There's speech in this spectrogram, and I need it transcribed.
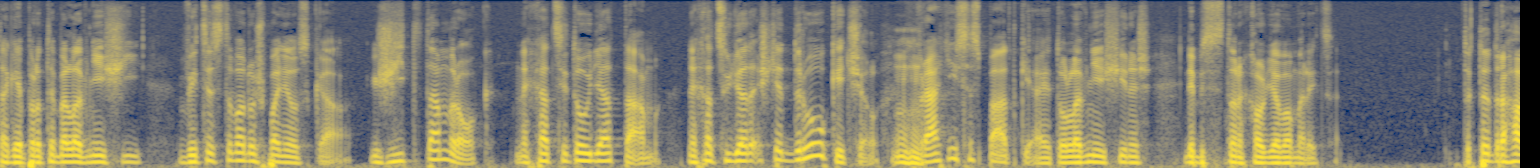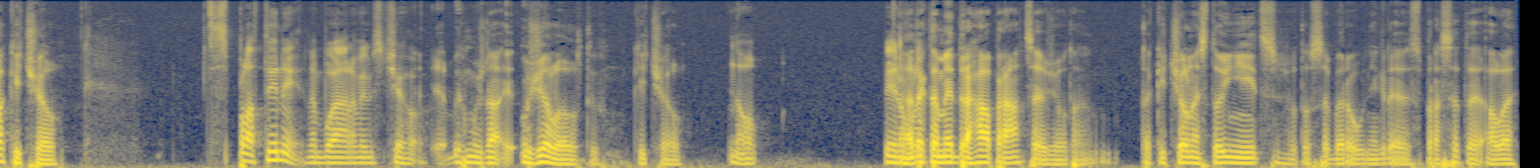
tak je pro tebe levnější vycestovat do Španělska, žít tam rok, nechat si to udělat tam, nechat si udělat ještě druhou kyčel, Mhm. mm-hmm. vrátíš se zpátky a je to levnější, než kdyby si to nechal udělat v Americe. Tak to je drahá kyčel. Z platiny, nebo já nevím z čeho. Já bych možná i oželel tu kyčel. No. Jenom Jenom tak tam je drahá práce, že jo. Ta, ta kyčel nestojí nic, že to se berou někde z prasete, ale,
